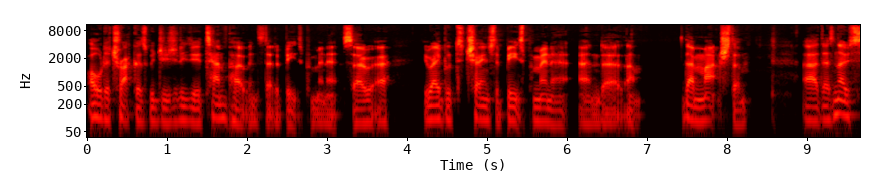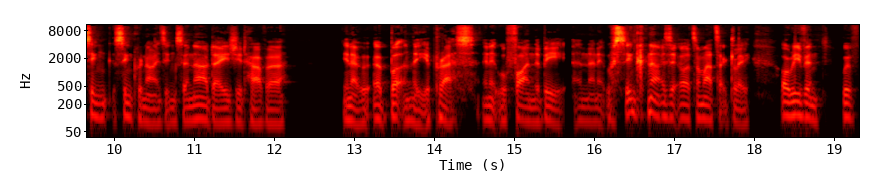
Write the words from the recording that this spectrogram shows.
older trackers would usually do tempo instead of beats per minute. So uh, you're able to change the beats per minute and uh, that, then match them. Uh, there's no sync- synchronizing. So nowadays you'd have a you know, a button that you press and it will find the beat and then it will synchronize it automatically. Or even with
